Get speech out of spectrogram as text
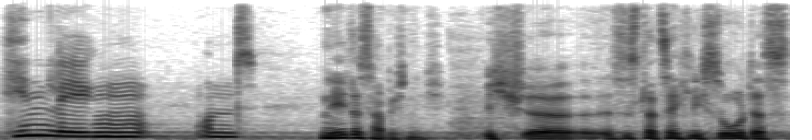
hinlegen und... Nee, das habe ich nicht. Ich, äh, es ist tatsächlich so, dass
